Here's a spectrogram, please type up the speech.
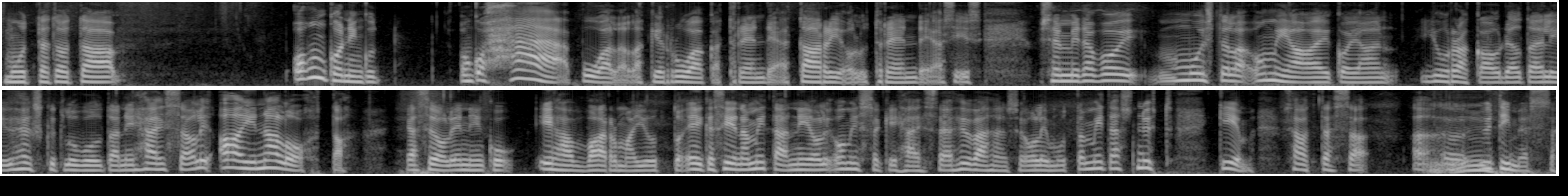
mutta tota, onko, niin kuin, onko hääpuolellakin ruokatrendejä, tarjoilutrendejä? Siis se, mitä voi muistella omia aikojaan jurakaudelta, eli 90-luvulta, niin häissä oli aina lohta. Ja se oli niin kuin ihan varma juttu. Eikä siinä mitään, niin oli omissakin häissä ja hyvähän se oli. Mutta mitäs nyt, Kim? Sä oot tässä ä, mm. ytimessä.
